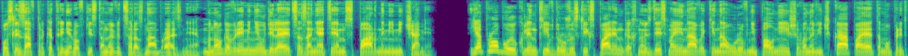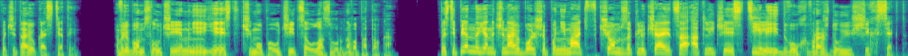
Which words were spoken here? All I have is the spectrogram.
После завтрака тренировки становятся разнообразнее. Много времени уделяется занятиям с парными мечами. Я пробую клинки в дружеских спаррингах, но здесь мои навыки на уровне полнейшего новичка, поэтому предпочитаю кастеты. В любом случае, мне есть чему поучиться у лазурного потока. Постепенно я начинаю больше понимать, в чем заключается отличие стилей двух враждующих сект.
